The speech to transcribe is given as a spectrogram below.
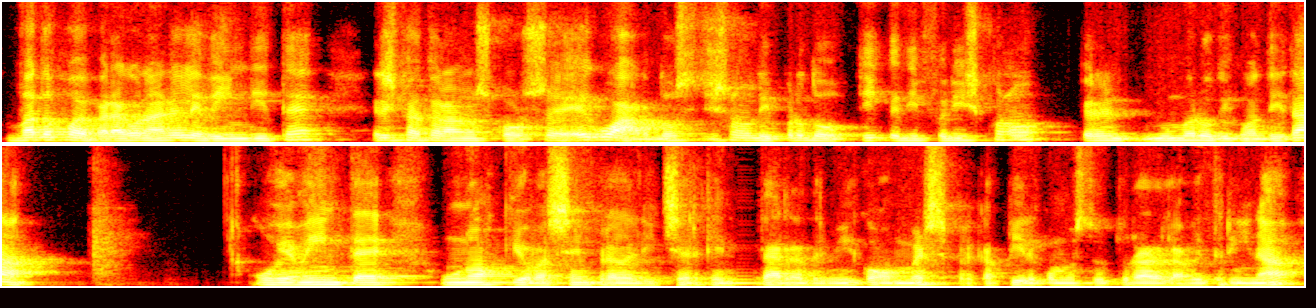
Vado poi a paragonare le vendite rispetto all'anno scorso e guardo se ci sono dei prodotti che differiscono per il numero di quantità. Ovviamente un occhio va sempre alla ricerca interna del mio e-commerce per capire come strutturare la vetrina.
